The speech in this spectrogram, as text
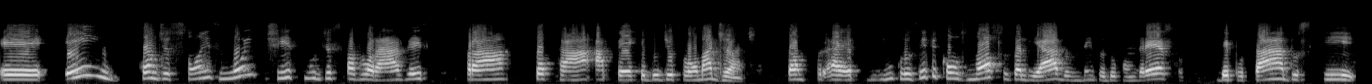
é, em condições muitíssimo desfavoráveis para tocar a PEC do diploma adiante. Então, é, inclusive com os nossos aliados dentro do Congresso, deputados que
